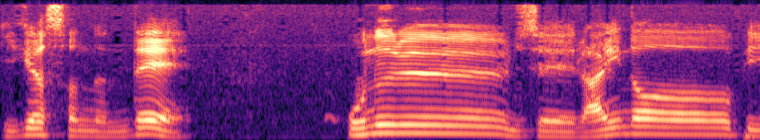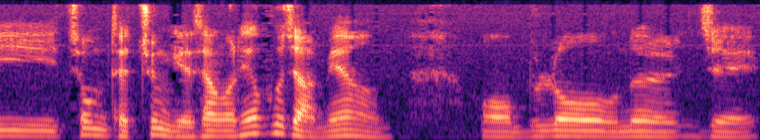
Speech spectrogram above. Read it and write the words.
이겼었는데 오늘 이제 라인업이 좀 대충 예상을 해보자면, 어, 물론 오늘 이제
